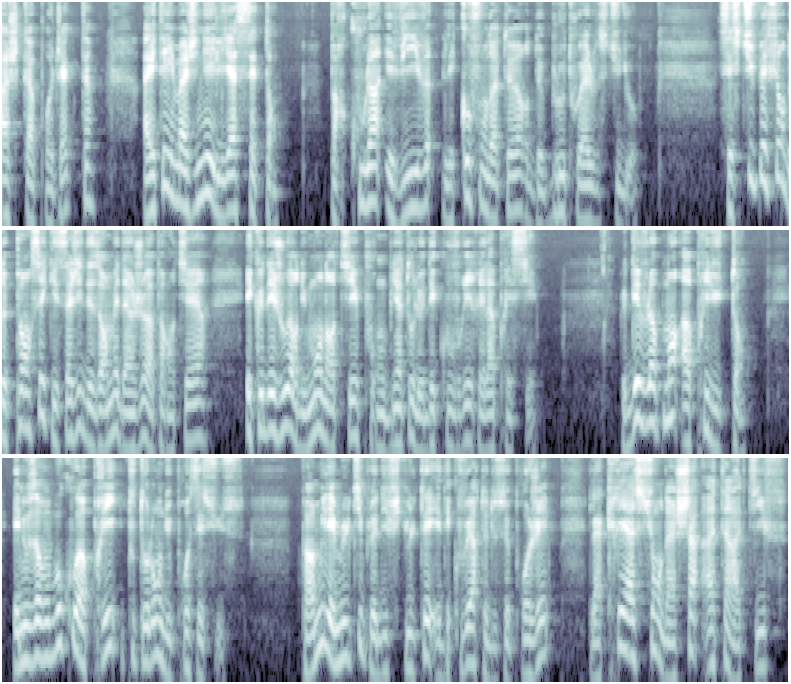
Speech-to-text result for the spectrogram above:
HK Project, a été imaginé il y a 7 ans par Kula et Vive, les cofondateurs de Blue 12 Studio. C'est stupéfiant de penser qu'il s'agit désormais d'un jeu à part entière et que des joueurs du monde entier pourront bientôt le découvrir et l'apprécier. Le développement a pris du temps, et nous avons beaucoup appris tout au long du processus. Parmi les multiples difficultés et découvertes de ce projet, la création d'un chat interactif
